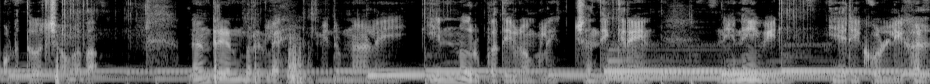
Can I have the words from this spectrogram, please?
கொடுத்து வச்சவங்க தான். நன்றி நண்பர்களே மீண்டும் நாளை இன்னொரு பதிவில் உங்களை சந்திக்கிறேன். நினைவின் எரிகொல்லிகள்.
